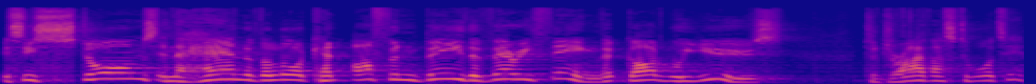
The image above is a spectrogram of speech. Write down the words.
You see, storms in the hand of the Lord can often be the very thing that God will use to drive us towards Him,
